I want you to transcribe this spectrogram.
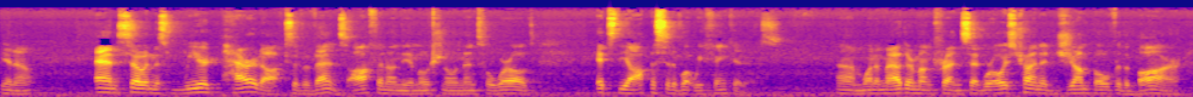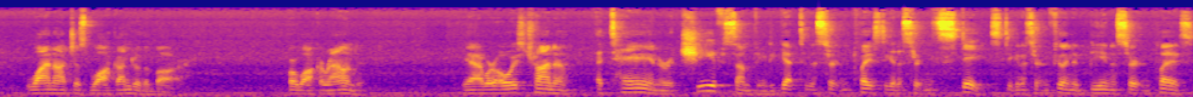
You know? And so, in this weird paradox of events, often on the emotional and mental world, it's the opposite of what we think it is. Um, one of my other monk friends said, We're always trying to jump over the bar why not just walk under the bar or walk around it? Yeah, we're always trying to attain or achieve something to get to a certain place, to get a certain state, to get a certain feeling, to be in a certain place.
